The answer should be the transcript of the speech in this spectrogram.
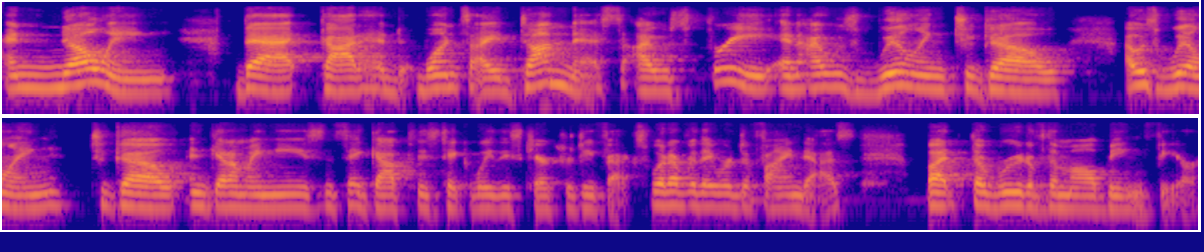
And knowing that God had, once I had done this, I was free and I was willing to go I was willing to go and get on my knees and say, God, please take away these character defects, whatever they were defined as, but the root of them all being fear.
